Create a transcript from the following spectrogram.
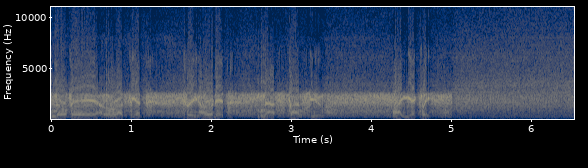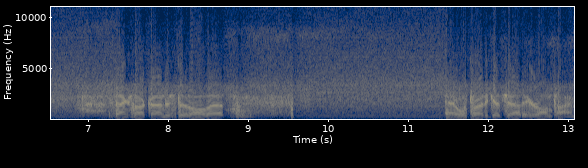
Nove Ratsiat, Prihodit, Nastanciu. Payekli. Thanks, Hock. I understood all that. And we'll try to get you out of here on time.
